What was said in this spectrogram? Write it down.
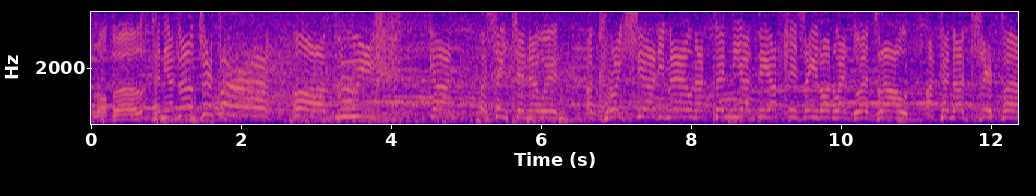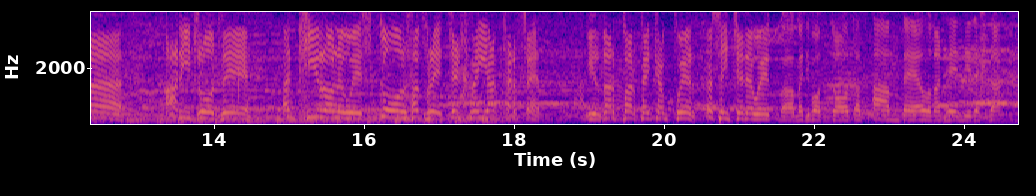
Brobl, peniad lawr, tripa! O, oh, gwych! y seintiau newydd, y croesiad i mewn a dyniad deallus Eiron Edwards lawr, ac yna dripper ar ei drod dde, yn Ciro Lewis, gol hyfryd, dechreuad perffaith i'r ddarpar pencampwyr y seintiau newydd. Ma, mae wedi bod yn dod at am bel yma'n hyn i ddechrau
